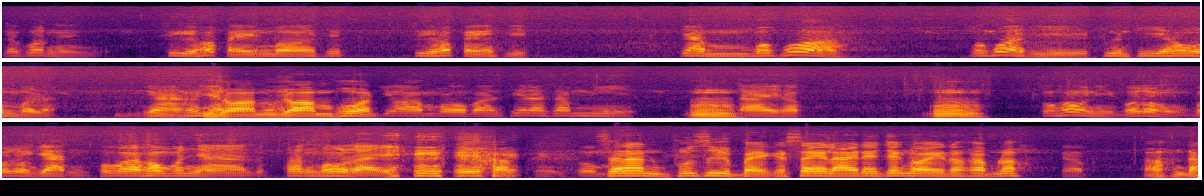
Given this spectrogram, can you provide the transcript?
แล้วคนนั้นซื้อเขาไปบ่ซื้อซื้อเขาไปจังซี่ย่ำบ่พ่อบ่พ่อที่พื้นที่เฮามันบ่ล่ะงานเขายอมยอมโพดยอมเอาบานเทยละซ้ำนี่อืมตายครับอืม ของเฮานี่บ่ต้องบ่ต้องยันเพราะว่าเฮามันหญ้าพันธุ์เฮาไหลายครับฉะนั้นผู้ซื้อไปก็ใส่หลายในจักหน่อยเนาะครับเนาะครับ เอาด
